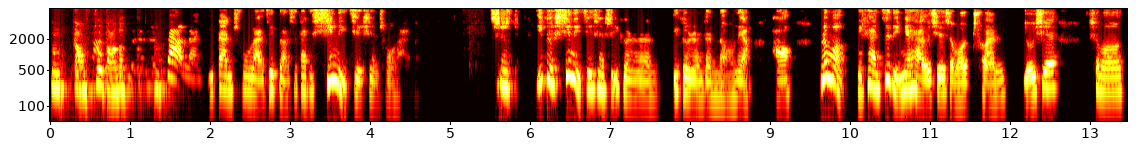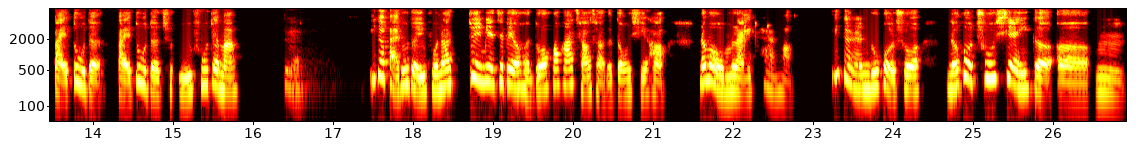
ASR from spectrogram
那种挡阻挡的栅栏一旦出来，就表示他的心理界限出来了，是一个心理界限，是一个人一个人的能量。好，那么你看这里面还有一些什么船，有一些什么摆渡的摆渡的渔夫，对吗？对，一个摆渡的渔夫，那对面这边有很多花花草草的东西哈。那么我们来看哈，一个人如果说。能够出现一个呃嗯，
